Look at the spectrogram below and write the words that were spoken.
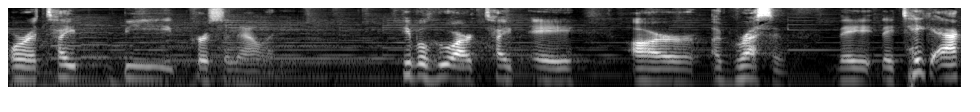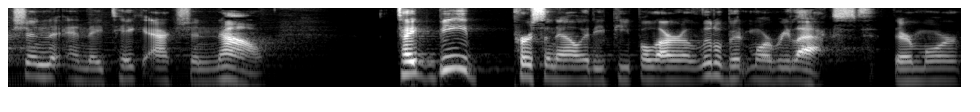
or a type B personality. People who are type A are aggressive. They, they take action and they take action now. Type B personality people are a little bit more relaxed. They're more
